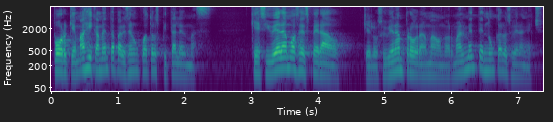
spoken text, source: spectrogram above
porque mágicamente aparecieron cuatro hospitales más. Que si hubiéramos esperado que los hubieran programado normalmente, nunca los hubieran hecho.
